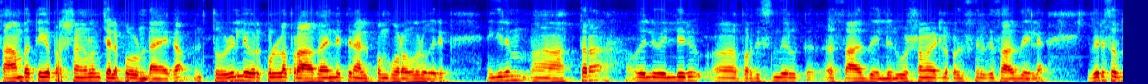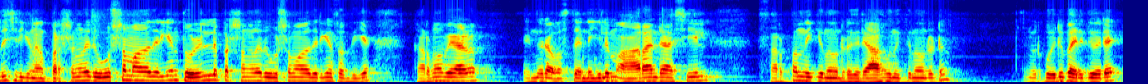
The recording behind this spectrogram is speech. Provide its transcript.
സാമ്പത്തിക പ്രശ്നങ്ങളും ചിലപ്പോൾ ഉണ്ടായേക്കാം. തൊഴിൽ ഇവർക്കുള്ള പ്രാധാന്യത്തിന് അല്പം കുറവുകൾ വരും. എങ്കിലും അത്ര വലിയ വലിയൊരു പ്രതിസന്ധികൾക്ക് സാധ്യതയില്ല. രൂക്ഷമായിട്ടുള്ള പ്രതിസന്ധികൾക്ക് സാധ്യതയില്ല. ഇവർ ശ്രദ്ധിച്ചിരിക്കണം. പ്രശ്നങ്ങൾ രൂക്ഷമാകാതിരിക്കാൻ തൊഴിലിലെ പ്രശ്നങ്ങൾ രൂക്ഷമാകാതിരിക്കാൻ ശ്രദ്ധിക്കുക. കർമ്മവ്യാഴം എന്നൊരവസ്ഥ ഉണ്ടെങ്കിലും ആറാം രാശിയിൽ സർപ്പം നിൽക്കുന്നതുകൊണ്ടിട്ട് രാഹു നിൽക്കുന്നതുകൊണ്ടിട്ട് ഇവർക്ക് ഒരു പരിധിവരെ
